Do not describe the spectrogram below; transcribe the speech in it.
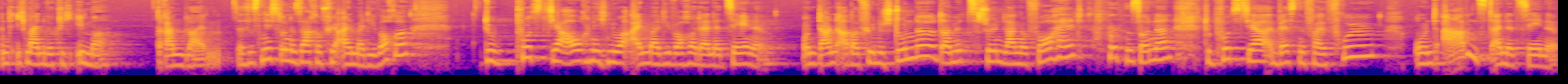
Und ich meine wirklich immer dranbleiben. Das ist nicht so eine Sache für einmal die Woche. Du putzt ja auch nicht nur einmal die Woche deine Zähne und dann aber für eine Stunde, damit es schön lange vorhält, sondern du putzt ja im besten Fall früh und abends deine Zähne,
